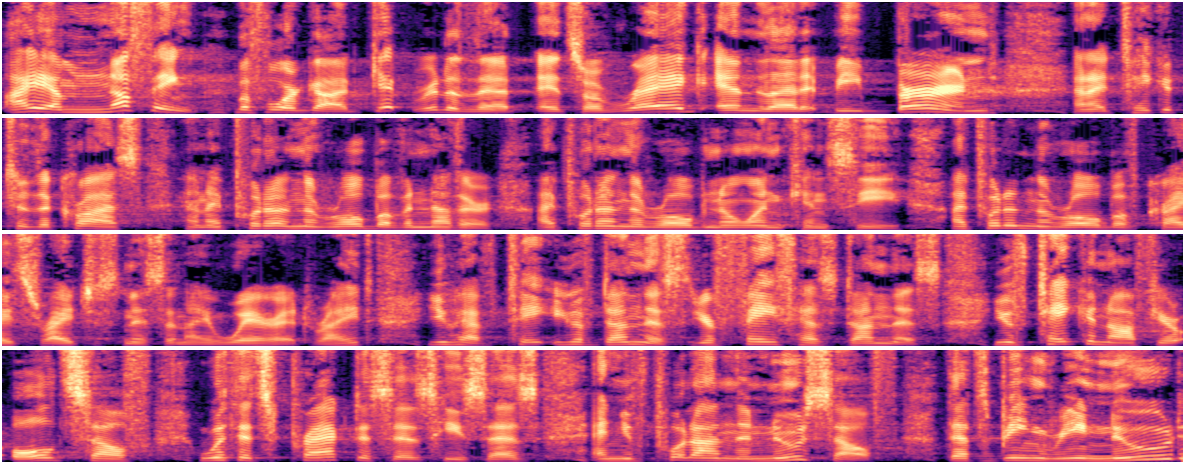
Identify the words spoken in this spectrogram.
I am nothing before God. Get rid of that. It's a rag and let it be burned. And I take it to the cross and I put on the robe of another. I put on the robe no one can see. I put on the robe of Christ's righteousness and I wear it, right? You have, ta- you have done this. Your faith has done this. You've taken off your old self with its practices, he says, and you've put on the new self that's being renewed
